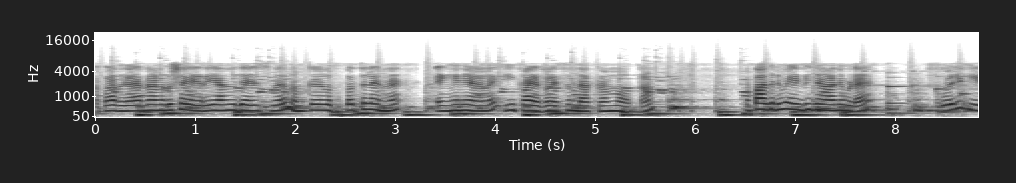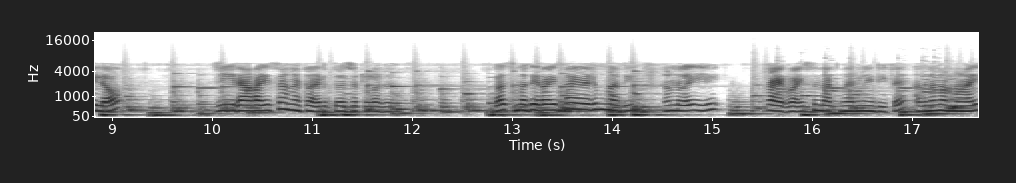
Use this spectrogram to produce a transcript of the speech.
അപ്പോൾ അത് കാരണമാണ് ഇത് ഷെയർ ചെയ്യാമെന്ന് വിചാരിച്ചത്. നമുക്ക് എളുപ്പത്തിൽ തന്നെ എങ്ങനെയാണ് ഈ ഫ്രൈഡ് റൈസ് ഉണ്ടാക്കാൻ നോക്കാം. അപ്പോൾ അതിന് വേണ്ടി ഞാനിവിടെ ഒരു കിലോ ജീര റൈസാണ് കേട്ടോ എടുത്തു വെച്ചിട്ടുള്ളത്. ബസ്മതി റൈസ് ആയാലും മതി. നമ്മൾ ഈ ഫ്രൈഡ് റൈസ് ഉണ്ടാക്കുന്നതിന് വേണ്ടിയിട്ട് അതിനെ നന്നായി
